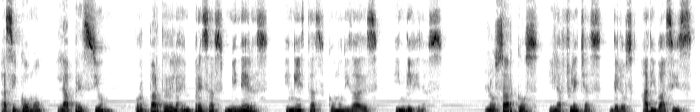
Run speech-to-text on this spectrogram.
así como la presión por parte de las empresas mineras en estas comunidades indígenas. Los arcos y las flechas de los adivasis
